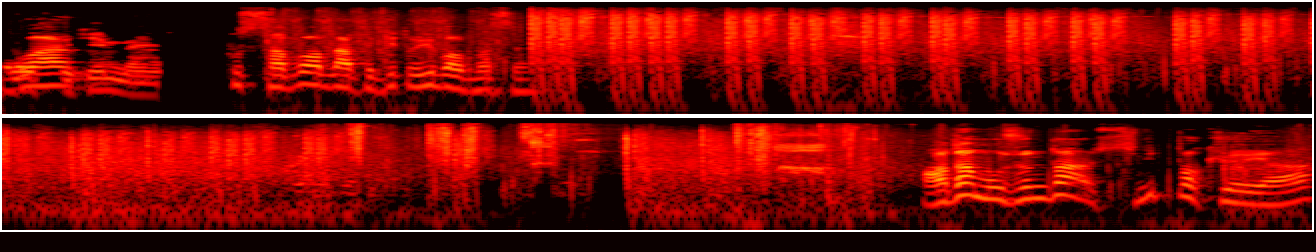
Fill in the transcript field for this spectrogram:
Bu, ar- Çekeyim ben bu sabah oldu artık git uyu bombası. Adam uzunda sinip bakıyor ya.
